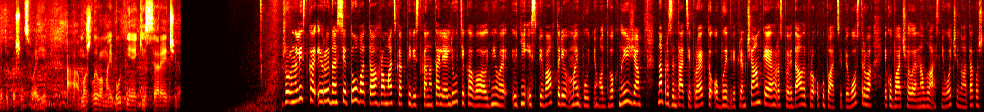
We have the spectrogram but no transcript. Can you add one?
люди пишуть свої, а можливо, майбутні якісь речі. Журналістка Ірина Сітова та громадська активістка Наталія Лютікова одні, із співавторів майбутнього двокнижжя. На презентації проекту обидві кримчанки розповідали про окупацію півострова, яку бачили на власні очі. Ну а також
